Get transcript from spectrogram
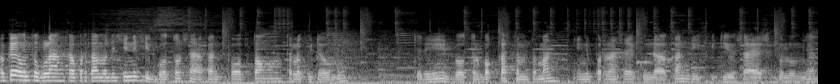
Oke, untuk langkah pertama di sini si botol saya akan potong terlebih dahulu jadi ini botol bekas teman-teman ini pernah saya gunakan di video saya sebelumnya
